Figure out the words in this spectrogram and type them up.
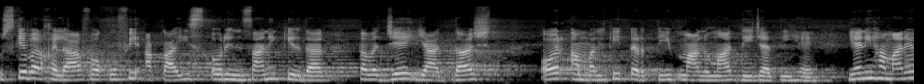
उसके बरखिलाफ़ वकूफ़ी अकाइस और इंसानी किरदार तवज्जो याददाश्त और अमल की तरतीब मालूम दी जाती है। यानी हमारे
